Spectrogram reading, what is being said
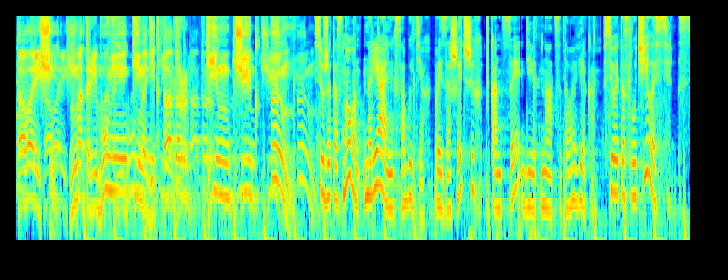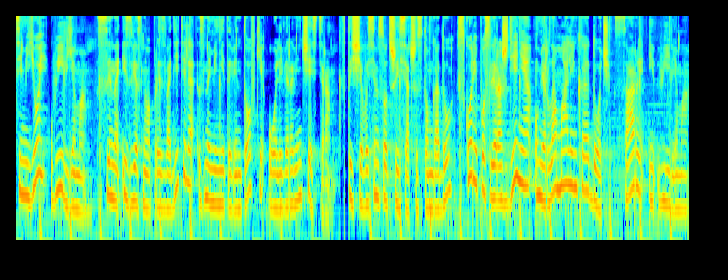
Товарищи, на трибуне кинодиктатор Кин Чик Ин. Сюжет основан на реальных событиях, произошедших в конце 19 века. Все это случилось с семьей Уильяма, сына известного производителя знаменитой винтовки Оливера Винчестера. В 1866 году, вскоре после рождения, умерла маленькая дочь Сары и Уильяма.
